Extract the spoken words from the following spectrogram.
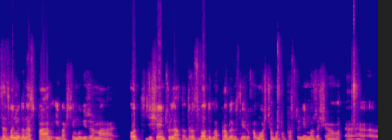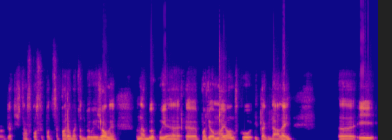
zadzwonił do nas pan i właśnie mówi, że ma od 10 lat od rozwodu ma problem z nieruchomością, bo po prostu nie może się e, w jakiś tam sposób odseparować od byłej żony, ona blokuje e, podział majątku i tak dalej. E, I,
